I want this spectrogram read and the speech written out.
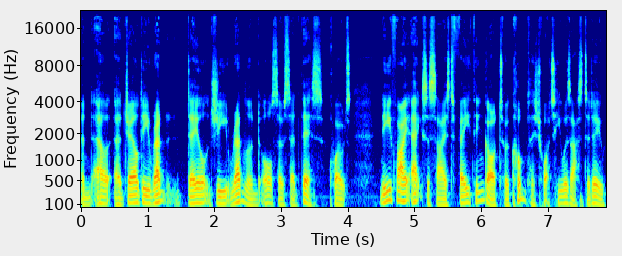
And uh, Ren- Dale G. Renlund also said this quote, Nephi exercised faith in God to accomplish what he was asked to do.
